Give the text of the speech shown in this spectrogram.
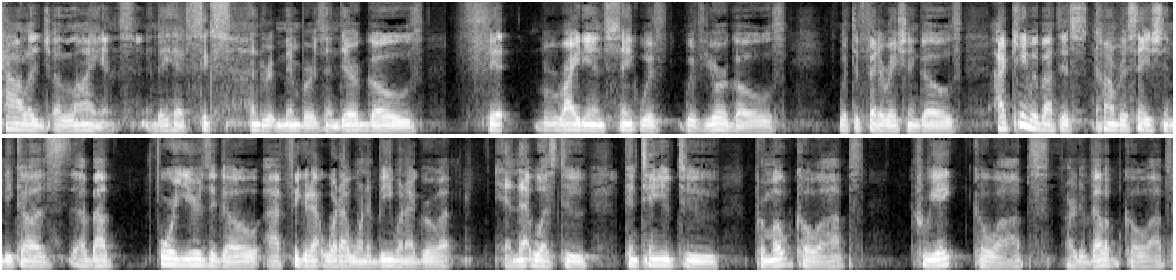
College Alliance, and they have 600 members, and their goals fit right in sync with, with your goals, with the Federation goals. I came about this conversation because about four years ago, I figured out what I want to be when I grow up, and that was to continue to promote co-ops, create co-ops, or develop co-ops.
